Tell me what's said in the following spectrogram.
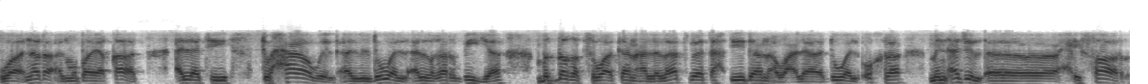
ونرى المضايقات التي تحاول الدول الغربية بالضغط سواء كان على لاتفيا تحديدا أو على دول أخرى من أجل آه، حصار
